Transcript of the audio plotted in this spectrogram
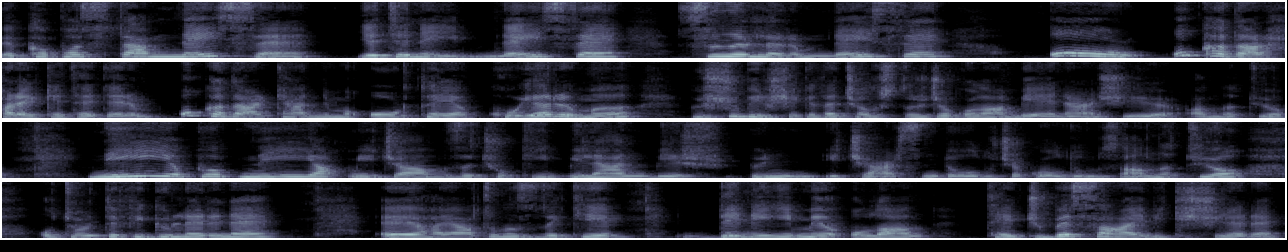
ve kapasitem neyse, yeteneğim neyse, sınırlarım neyse o, o kadar hareket ederim, o kadar kendimi ortaya koyarımı güçlü bir şekilde çalıştıracak olan bir enerjiyi anlatıyor. Neyi yapıp neyi yapmayacağımızı çok iyi bilen bir gün içerisinde olacak olduğumuzu anlatıyor. Otorite figürlerine, e, hayatımızdaki deneyimi olan tecrübe sahibi kişilere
